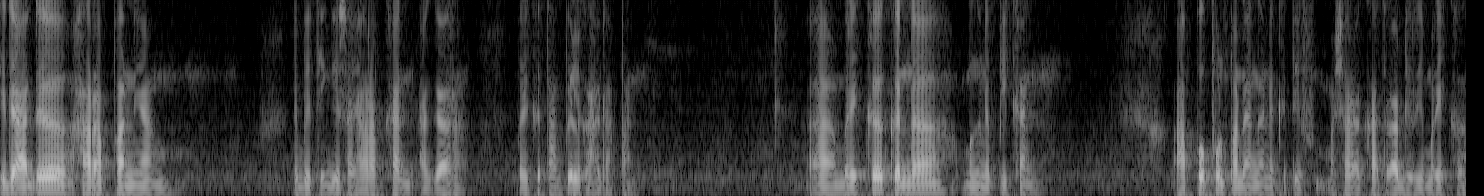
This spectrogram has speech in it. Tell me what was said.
Tidak ada harapan yang lebih tinggi saya harapkan agar mereka tampil ke hadapan. Uh, mereka kena mengenepikan apapun pandangan negatif masyarakat terhadap diri mereka.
